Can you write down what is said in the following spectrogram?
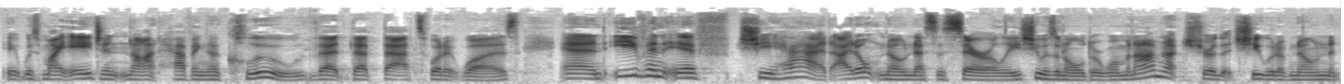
it was my agent not having a clue that that that's what it was, and even if she had, I don't know necessarily. She was an older woman. I'm not sure that she would have known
